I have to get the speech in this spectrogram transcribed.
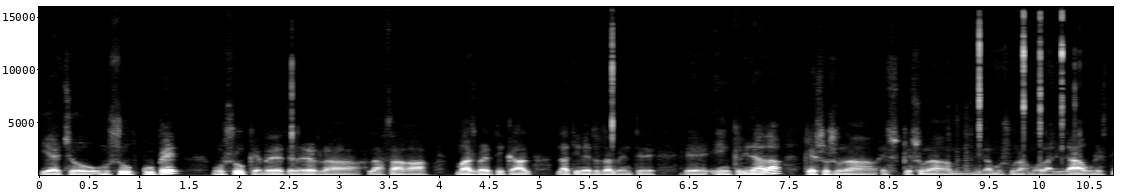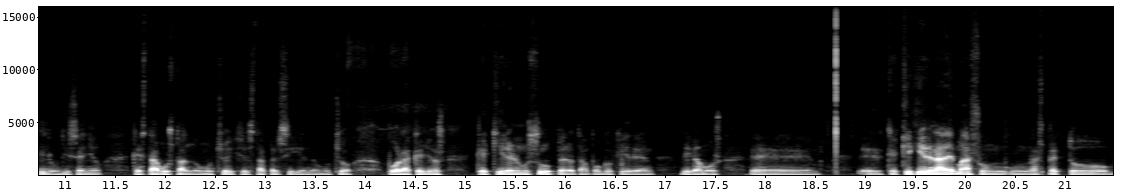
y ha hecho un sub coupé, un sub que en vez de tener la, zaga más vertical, la tiene totalmente eh, inclinada, que eso es una, es, que es una, digamos, una modalidad, un estilo, un diseño que está gustando mucho y que se está persiguiendo mucho por aquellos que quieren un sub, pero tampoco quieren, digamos, eh, eh, que, quieren además un, aspecto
